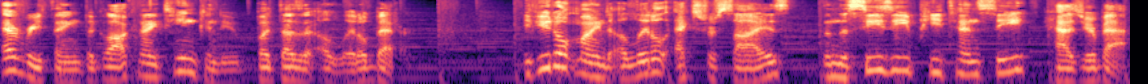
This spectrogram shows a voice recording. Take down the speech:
everything the Glock 19 can do, but does it a little better. If you don't mind a little extra size, then the CZ P10C has your back.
